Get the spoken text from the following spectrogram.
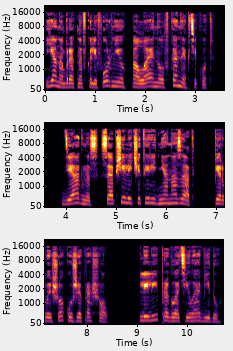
Ян обратно в Калифорнию, а Лайнел в Коннектикут. Диагноз сообщили четыре дня назад. Первый шок уже прошел. Лили проглотила обиду.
